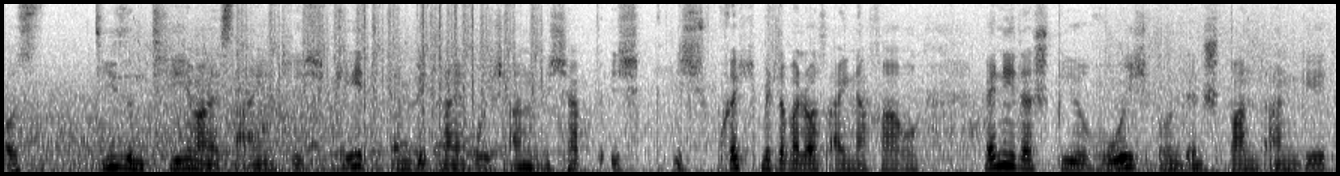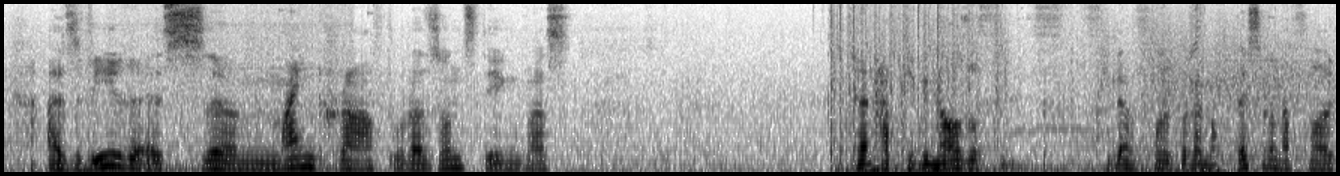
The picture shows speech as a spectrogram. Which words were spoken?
aus diesem Thema ist eigentlich, geht MB3 ruhig an. Ich habe, ich, ich spreche mittlerweile aus eigener Erfahrung, wenn ihr das Spiel ruhig und entspannt angeht, als wäre es ähm, Minecraft oder sonst irgendwas, dann habt ihr genauso viel, Erfolg oder noch besseren Erfolg,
